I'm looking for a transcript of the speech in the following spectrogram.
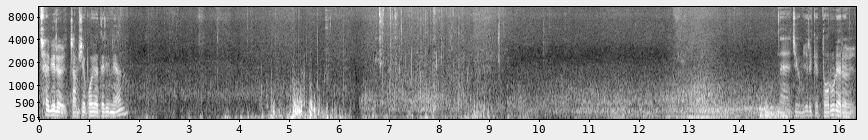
채비를 잠시 보여드리면 네, 지금 이렇게 도르래를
